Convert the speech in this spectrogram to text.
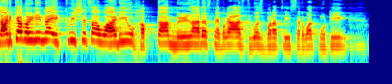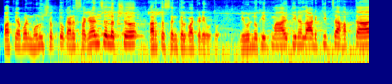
लाडक्या बहिणींना एकवीसशेचा वाढीव हप्ता मिळणारच नाही. बघा आज दिवसभरातली सर्वात मोठी बातमी आपण म्हणू शकतो कारण सगळ्यांचं लक्ष अर्थसंकल्पाकडे होतं. निवडणुकीत महायुतीनं लाडकीचा हप्ता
